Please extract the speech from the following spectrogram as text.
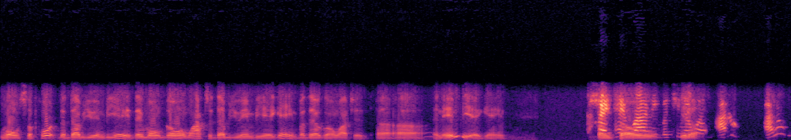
won't support the WNBA. They won't go and watch a WNBA game, but they'll go and watch a, uh, uh, an NBA game. Hey, And hey, so, Rodney, but you, you know, know- what? I don't, I don't,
